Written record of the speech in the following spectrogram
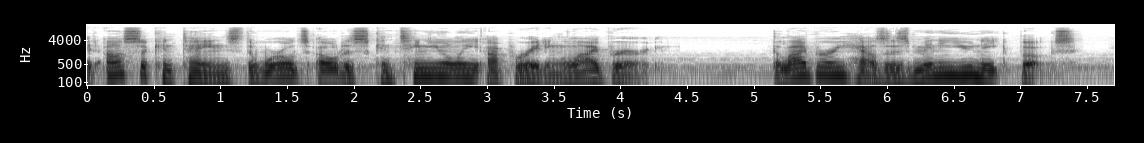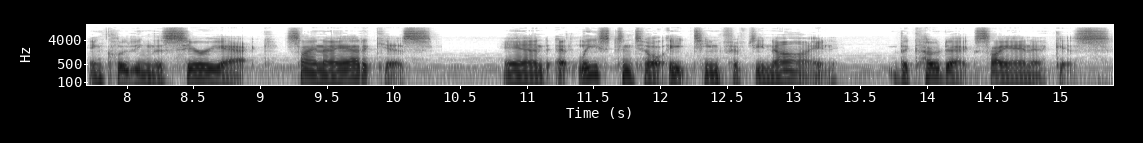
It also contains the world's oldest continually operating library. The library houses many unique books, including the Syriac, Sinaiticus, and, at least until 1859, the Codex Sinaiticus.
